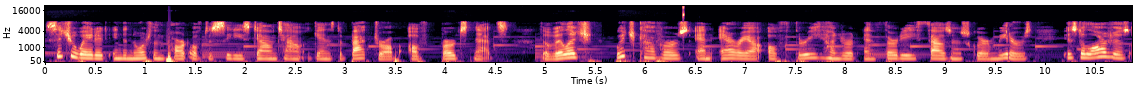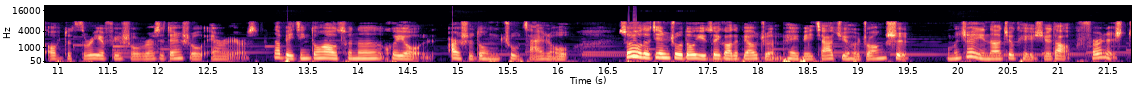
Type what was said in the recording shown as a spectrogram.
Situated in the northern part of the city's downtown against the backdrop of birds' nets, the village, which covers an area of 330,000 square meters, is the largest of the three official residential areas. 那北京冬奥村呢，会有二十栋住宅楼，所有的建筑都以最高的标准配备家具和装饰。 我们这里呢就可以学到 furnished，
